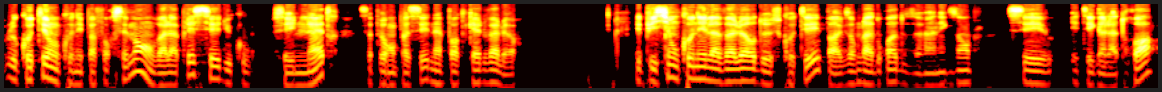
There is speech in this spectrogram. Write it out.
le côté, on ne le connaît pas forcément, on va l'appeler C du coup. C'est une lettre, ça peut remplacer n'importe quelle valeur. Et puis si on connaît la valeur de ce côté, par exemple à droite, vous avez un exemple, C est égal à 3,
